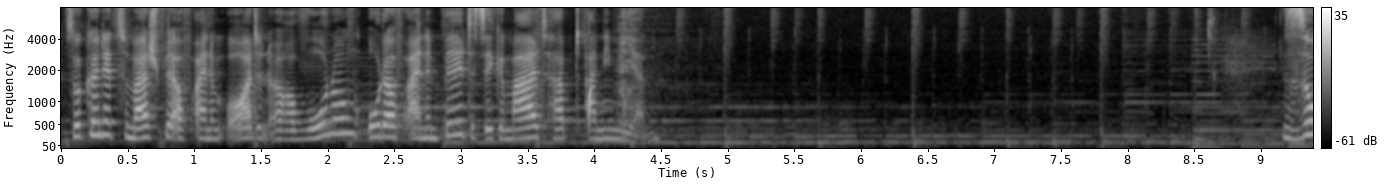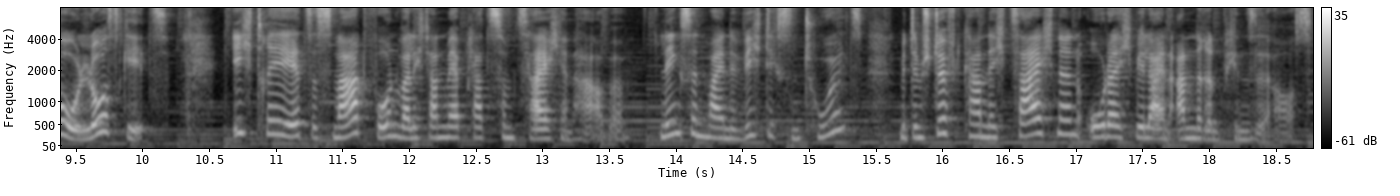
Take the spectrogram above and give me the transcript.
So könnt ihr zum Beispiel auf einem Ort in eurer Wohnung oder auf einem Bild, das ihr gemalt habt, animieren. So, los geht's! Ich drehe jetzt das Smartphone, weil ich dann mehr Platz zum Zeichnen habe. Links sind meine wichtigsten Tools. Mit dem Stift kann ich zeichnen oder ich wähle einen anderen Pinsel aus.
